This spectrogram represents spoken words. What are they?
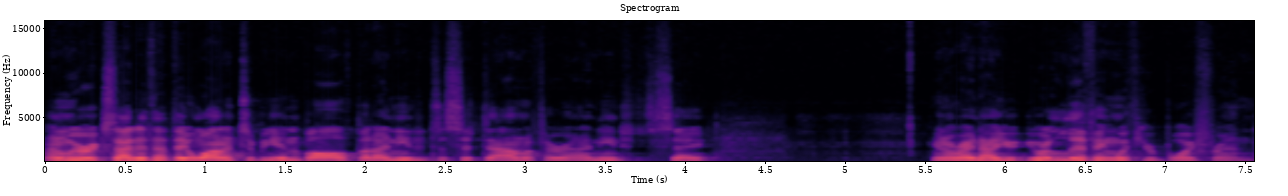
And we were excited that they wanted to be involved, but I needed to sit down with her and I needed to say, you know, right now you, you are living with your boyfriend.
